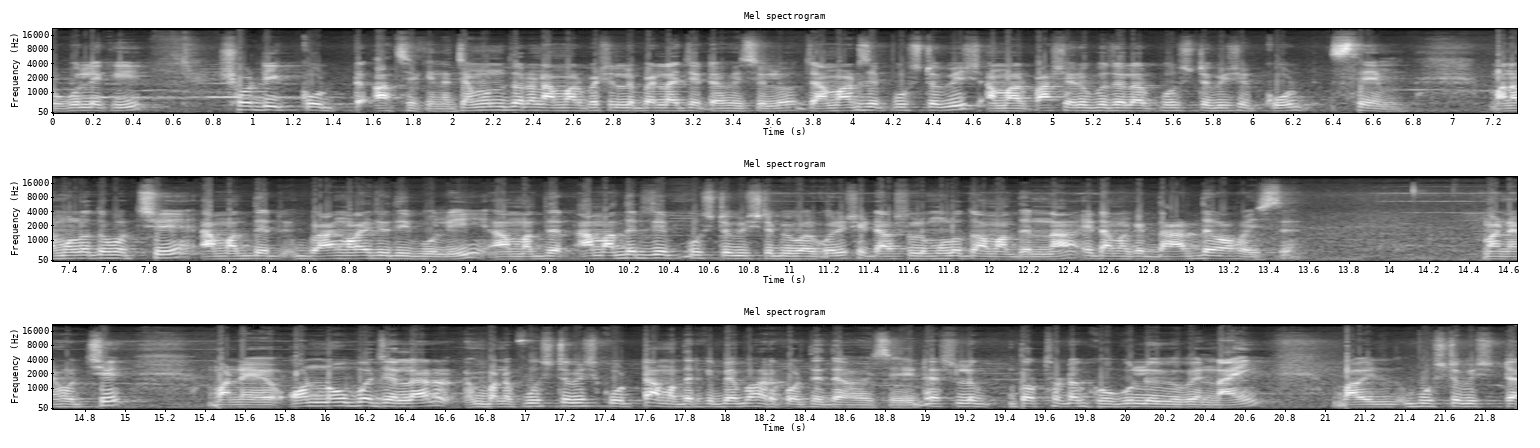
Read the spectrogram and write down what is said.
গুগলে কি সঠিক কোড আছে কিনা। যেমন ধরেন আমার পেশালে বেলায় যেটা হয়েছিল, যে আমার যে পোস্ট অফিস আমার পাশের উপজেলার পোস্ট অফিসের কোড সেম মানে মূলত হচ্ছে আমাদের বাংলায় যদি বলি, আমাদের আমাদের যে পোস্ট অফিসটা ব্যবহার করি, সেটা আসলে মূলত আমাদের না, এটা আমাকে ধার দেওয়া হয়েছে। মানে হচ্ছে মানে অন্য উপজেলার মানে পোস্ট অফিস কোডটা আমাদেরকে ব্যবহার করতে দেওয়া হয়েছে। এটা আসলে তথ্যটা গুগল ওইভাবে নাই বা পোস্ট অফিসটা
